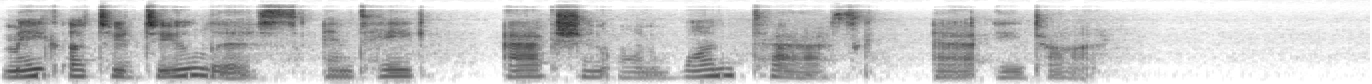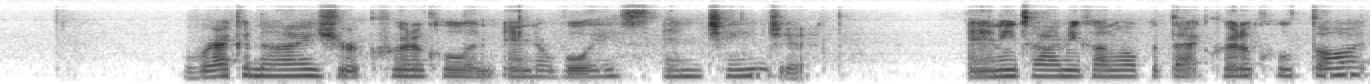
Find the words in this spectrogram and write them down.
Make a to do list and take action on one task at a time. Recognize your critical and inner voice and change it. Anytime you come up with that critical thought,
